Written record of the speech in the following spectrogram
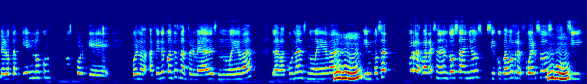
pero también no confiamos porque, bueno, a fin de cuentas la enfermedad es nueva, la vacuna es nueva y no va a reaccionar en dos años si ocupamos refuerzos, si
